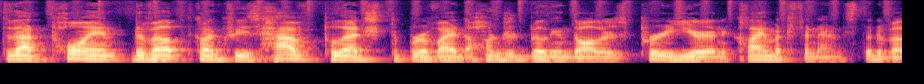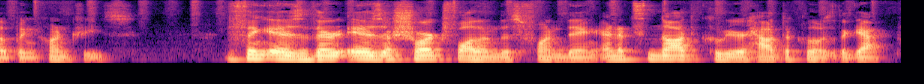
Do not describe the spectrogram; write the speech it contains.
To that point, developed countries have pledged to provide $100 billion per year in climate finance to developing countries. The thing is, there is a shortfall in this funding, and it's not clear how to close the gap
